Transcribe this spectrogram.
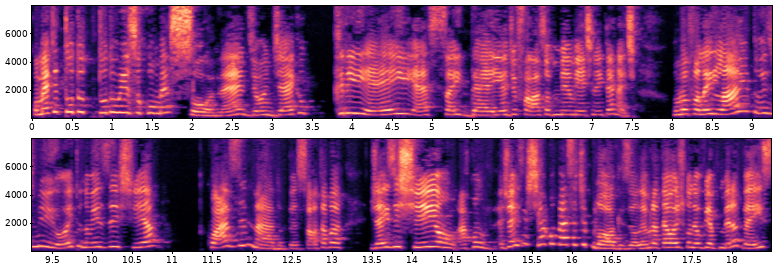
Como é que tudo, tudo isso começou, né? De onde é que eu criei essa ideia de falar sobre meio ambiente na internet? Como eu falei, lá em 2008 não existia quase nada. O pessoal estava. Já existiam a, já existia a conversa de blogs. Eu lembro até hoje, quando eu vi a primeira vez,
